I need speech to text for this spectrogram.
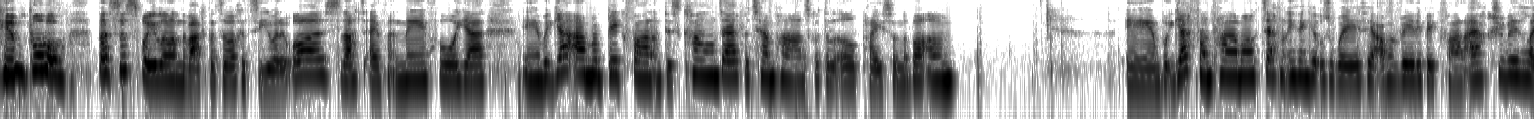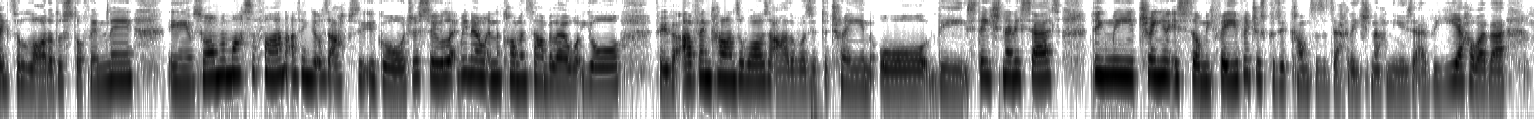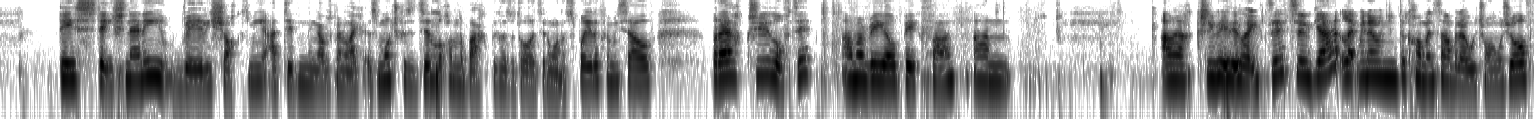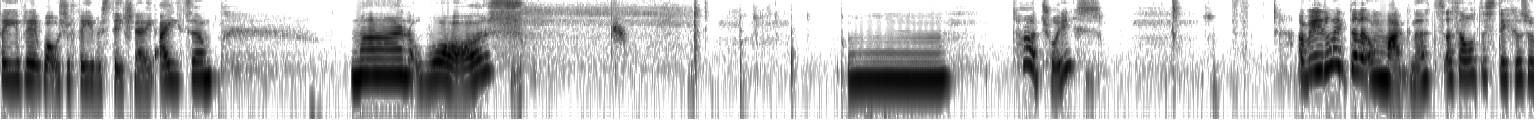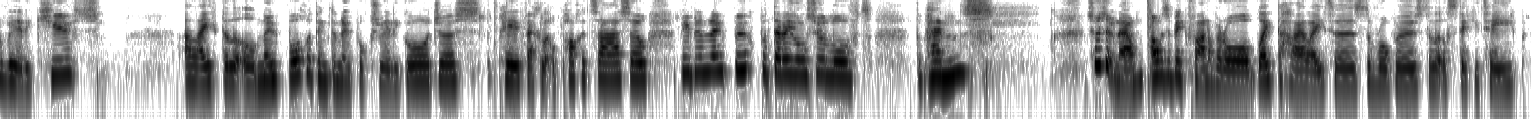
Um, but that's a spoiler on the back, that's all I could see what it was, so that's everything there for you. Um, but yeah, I'm a big fan of this calendar for £10, got the little price on the bottom. Um, but yeah, from Primark, definitely think it was worth it. I'm a really big fan. I actually really liked a lot of the stuff in there. Um, so I'm a massive fan. I think it was absolutely gorgeous. So let me know in the comments down below what your favourite advent calendar was. Either was it the train or the stationery set. I think me train is still my favourite just because it counts as a decoration. I can use it every year. However, this stationery really shocked me. I didn't think I was going to like it as much because it didn't look on the back because I thought I didn't want to spoil it for myself. But I actually loved it. I'm a real big fan and I actually really liked it. So yeah, let me know in the comments down below which one was your favourite. What was your favourite stationery item? Mine was... Um, hard choice. I really like the little magnets. I thought the stickers were really cute. I like the little notebook. I think the notebook's really gorgeous. Perfect little pocket size. So maybe the notebook. But then I also loved the pens. So I don't know. I was a big fan of it all. Like the highlighters, the rubbers, the little sticky tape.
